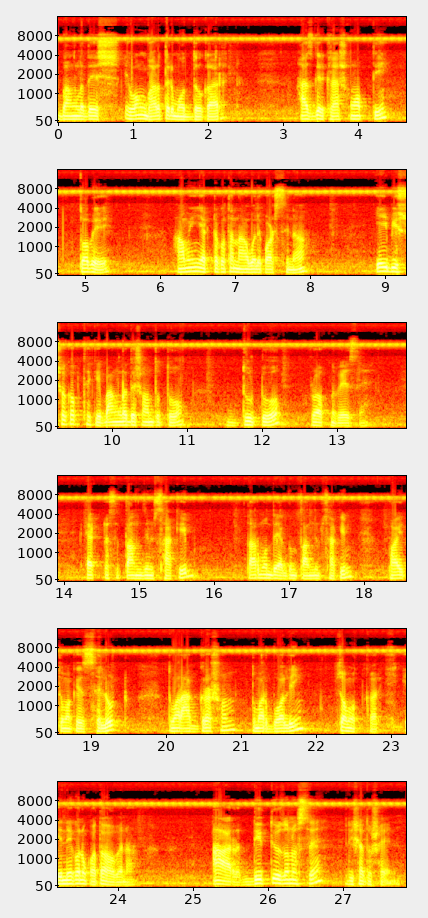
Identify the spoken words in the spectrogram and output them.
বাংলাদেশ এবং ভারতের মধ্যকার আজকের খেলার সমাপ্তি। তবে আমি একটা কথা না বলে পারছি না। এই বিশ্বকাপ থেকে বাংলাদেশ অন্তত দুটো রত্ন পেয়েছে। একটা হচ্ছে তানজিম সাকিব, তার মধ্যে একজন তানজিম সাকিব। ভাই, তোমাকে স্যালুট তোমার আগ্রাসন, তোমার বোলিং চমৎকার। এ নিয়ে কোনো কথা হবে না। আর দ্বিতীয়জন হচ্ছে রিশাদ হোসেন।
